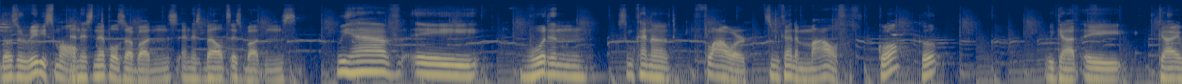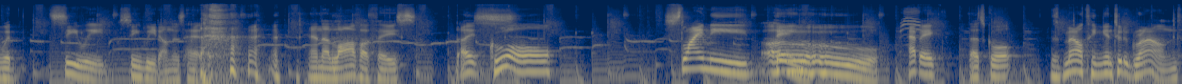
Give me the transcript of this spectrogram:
those are really small. And his nipples are buttons, and his belt is buttons. We have a wooden, some kind of flower. Some kind of mouth. Cool. Cool. We got a guy with Seaweed. seaweed on his head and a lava face. Nice. Cool. Slimy thing. Oh, Epic. that's cool. It's melting into the ground.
